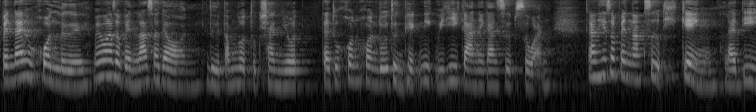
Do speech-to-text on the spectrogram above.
เป็นได้ทุกคนเลย ไม่ว่าจะเป็นราษฎร หรือตำรวจทุกชั้นยศ แต่ทุกคนควรรู้ถึงเทคนิควิธีการในการสืบสวน การที่จะเป็นนักสืบที่เก่งและดี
